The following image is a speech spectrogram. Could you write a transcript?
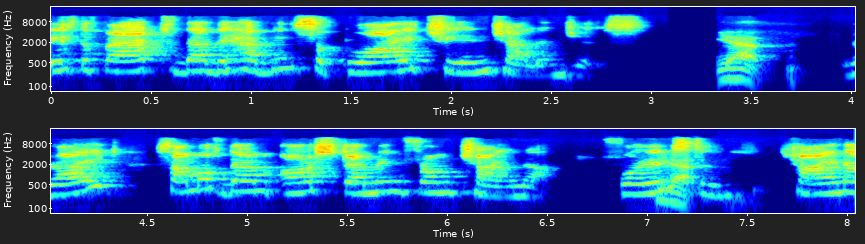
is the fact that there have been supply chain challenges. Yeah. Right? Some of them are stemming from China. For instance, yeah. China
